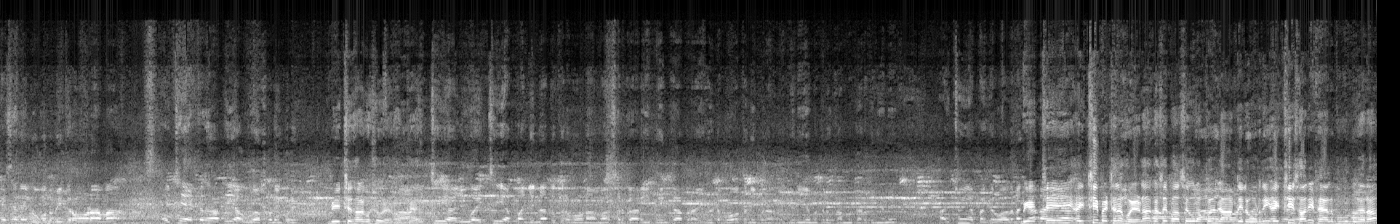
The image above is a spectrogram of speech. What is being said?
ਕਿਸੇ ਨੇ ਲੋਨ ਵੀ ਕਰਵਾਉਣਾ ਵਾ ਇੱਥੇ ਇੱਕ ਥਾਂ ਤੇ ਹੀ ਆਊਗਾ ਆਪਣੇ ਕੋਲੇ। ਵੀ ਇੱਥੇ ਸਾਰਾ ਕੁਝ ਹੋ ਜਾਣਾ ਹਾਂ ਓਕੇ ਇੱਥੇ ਹੀ ਆ ਜਾਊਗਾ ਇੱਥੇ ਹੀ ਆਪਾਂ ਜਿੰਨਾ ਤੋਂ ਕਰਵਾਉਣਾ ਵਾ ਸਰਕਾਰੀ ਬੈਂਕ ਆ ਪ੍ਰਾਈਵੇਟ ਬਹੁਤ ਨੇ ਜਿਹੜੀਆਂ ਮਤਲਬ ਕੰਮ ਕਰਦੀਆਂ ਨੇ ਇੱਥੋਂ ਹੀ ਆਪਾਂ ਕਰਵਾ ਦੇਣਾ ਵੀ ਜ਼ਿਆਦਾ ਇੱਥੇ ਇੱਥੇ ਬੈਠੇ ਨੇ ਹੋ ਜਾਣਾ ਕਿਸੇ ਪਾਸੇ ਹੋਰ ਆਪਾਂ ਨੂੰ ਜਾਣ ਦੀ ਲੋੜ ਨਹੀਂ ਇੱਥੇ ਹੀ ਸਾਰੀ ਫਾਈਲ ਫੂਲ ਵਗੈਰਾ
